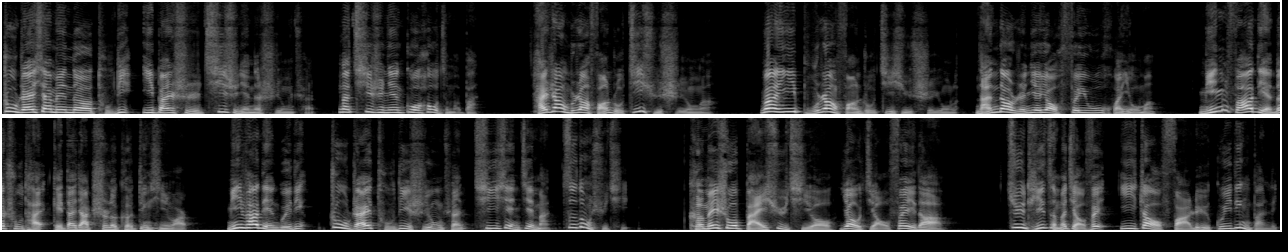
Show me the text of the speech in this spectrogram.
住宅下面的土地一般是七十年的使用权，那七十年过后怎么办？还让不让房主继续使用啊？万一不让房主继续使用了，难道人家要飞屋环游吗？民法典的出台给大家吃了颗定心丸。民法典规定。住宅土地使用权期限届满自动续期，可没说白续期哦，要缴费的。具体怎么缴费，依照法律规定办理。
